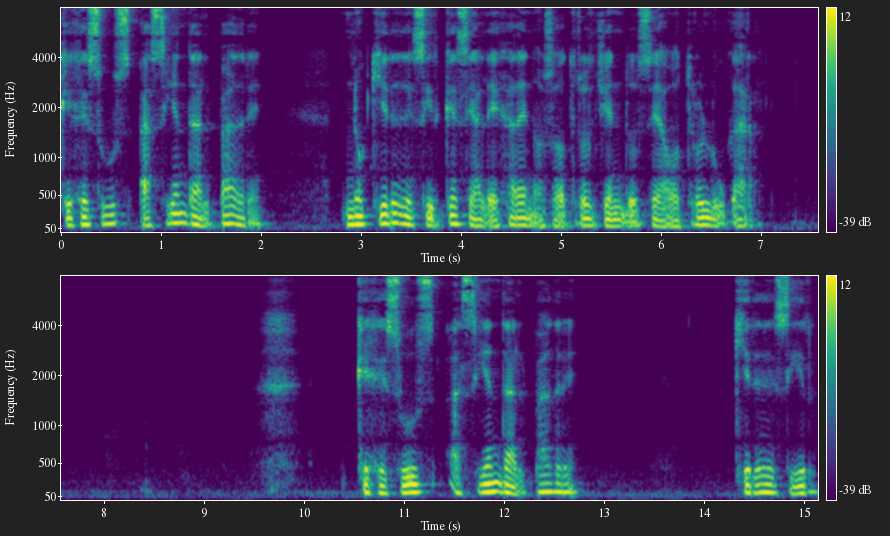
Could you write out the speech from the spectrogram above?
que Jesús ascienda al Padre no quiere decir que se aleja de nosotros yéndose a otro lugar que Jesús ascienda al Padre quiere decir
